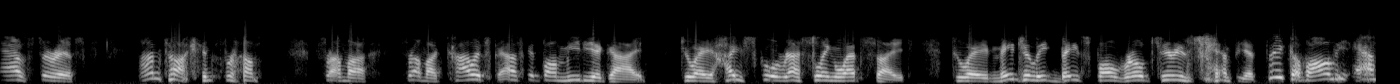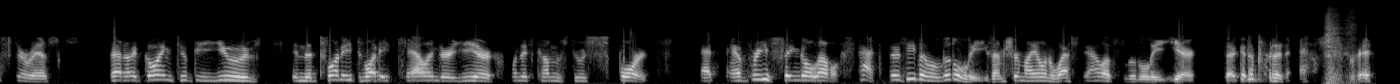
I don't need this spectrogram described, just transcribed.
asterisks. I'm talking from from a from a college basketball media guide to a high school wrestling website to a Major League Baseball World Series champion. Think of all the asterisks that are going to be used in the 2020 calendar year when it comes to sports at every single level. Heck, there's even little leagues. I'm sure my own West Allis Little League here, they're going to put an asterisk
